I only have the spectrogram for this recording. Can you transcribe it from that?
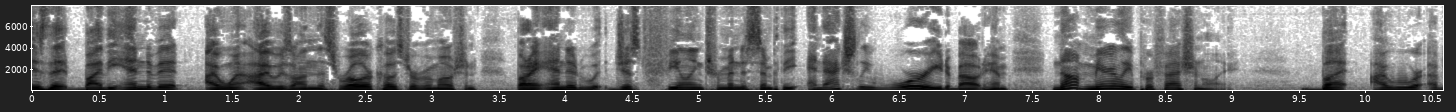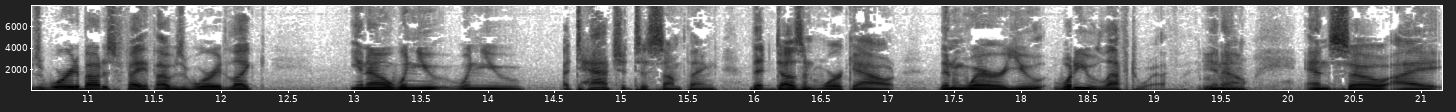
is that by the end of it, I went. I was on this roller coaster of emotion, but I ended with just feeling tremendous sympathy and actually worried about him, not merely professionally, but I, wor- I was worried about his faith. I was worried, like, you know, when you when you attach it to something that doesn't work out, then where are you? What are you left with? You Mhm. know, and so I,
